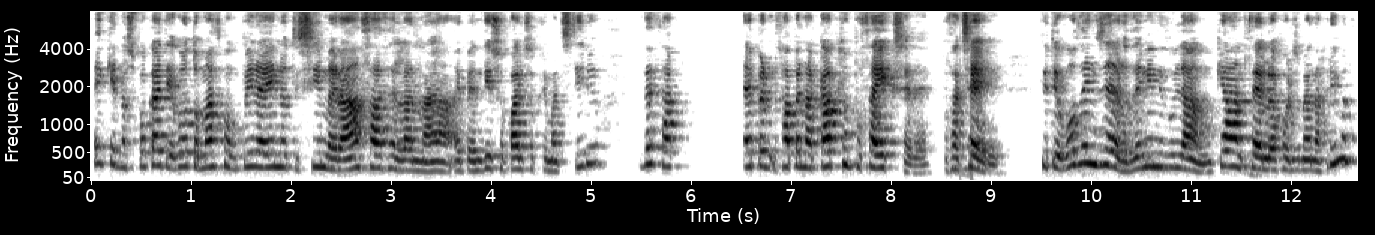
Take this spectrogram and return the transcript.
Ε, και να σου πω κάτι, εγώ το μάθημα που πήρα είναι ότι σήμερα, αν θα ήθελα να επενδύσω πάλι στο χρηματιστήριο, δεν θα, θα έπαιρνα κάποιον που θα ήξερε, που θα ξέρει. Διότι εγώ δεν ξέρω, δεν είναι η δουλειά μου. Και αν θέλω χωρισμένα χρήματα,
